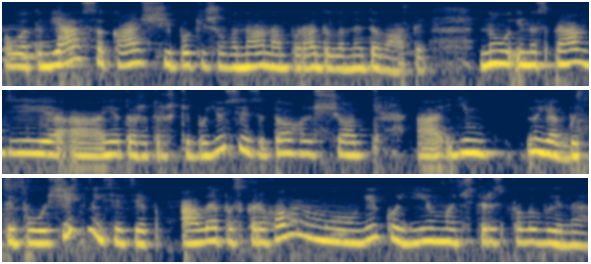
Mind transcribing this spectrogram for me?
От, м'ясо, каші, поки що вона нам порадила не давати. Ну і насправді я теж трошки боюся із-за того, що їм. Ну, якби типу 6 місяців, але по скоригованому віку їм 4,5.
